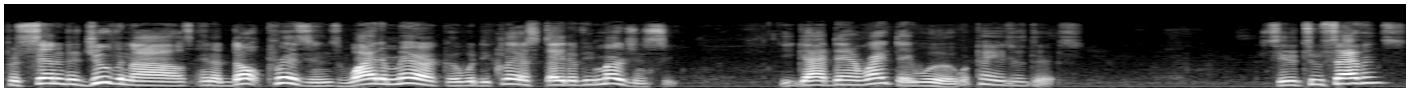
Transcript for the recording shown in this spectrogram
percent of the juveniles in adult prisons, white America would declare a state of emergency. You goddamn right they would. What page is this? See the two sevens?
